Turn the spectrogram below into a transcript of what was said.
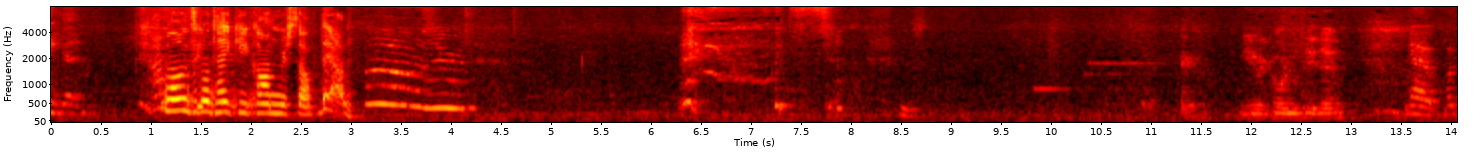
I was. How long is it going to take you to calm yourself down? Oh, shoot. You recording too, Deb? No, but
